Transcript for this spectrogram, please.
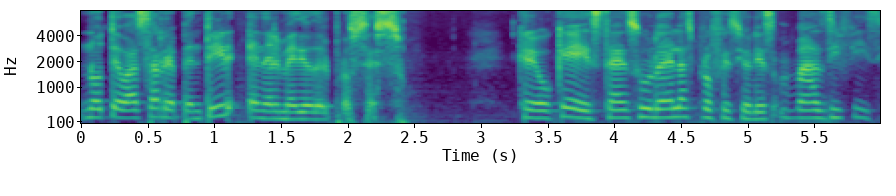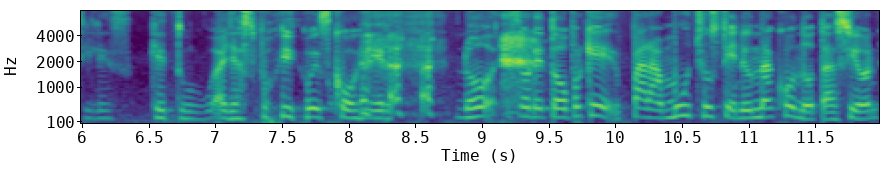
no te vas a arrepentir en el medio del proceso. creo que esta es una de las profesiones más difíciles que tú hayas podido escoger, ¿no? Sobre todo porque para muchos tiene una connotación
